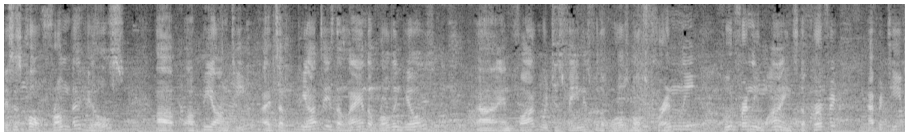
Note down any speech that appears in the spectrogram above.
This is called From the Hills uh, of Pianti. It's a Pianti is the land of rolling hills uh, and fog, which is famous for the world's most friendly, food-friendly wines. The perfect aperitif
